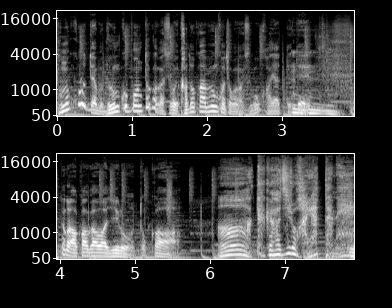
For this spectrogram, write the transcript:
その頃ってやっぱ文庫本とかがすごい角川文庫とかがすごく流行ってて、だから赤川次郎とか、ああ赤川次郎流行ったね、う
